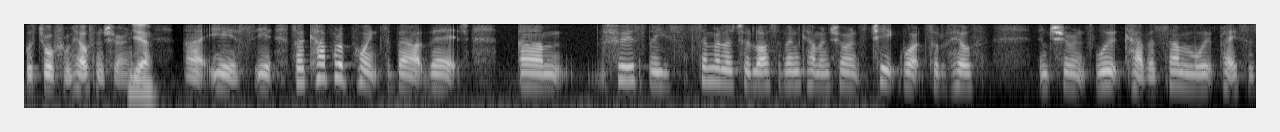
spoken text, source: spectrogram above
withdraw from health insurance. Yeah. Uh, yes, yeah. So a couple of points about that. Um, firstly, similar to loss of income insurance, check what sort of health insurance work covers. Some workplaces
